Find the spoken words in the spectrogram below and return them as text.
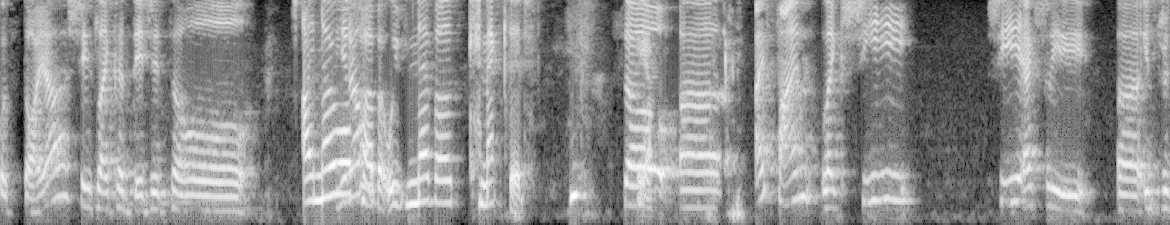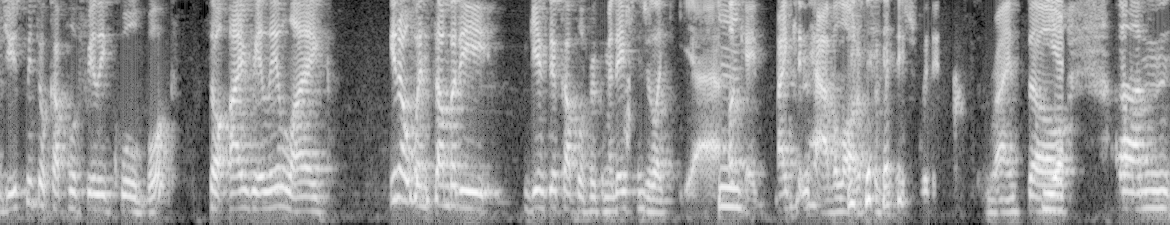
Kostoya. She's like a digital. I know of know? her, but we've never connected. So yeah. uh, I find like she, she actually uh, introduced me to a couple of really cool books. So I really like, you know, when somebody gives you a couple of recommendations, you're like, yeah, mm. okay, I can have a lot of conversation with this person, right? So, yeah. um,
